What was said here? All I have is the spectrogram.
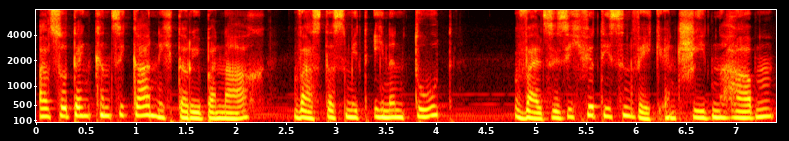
also denken sie gar nicht darüber nach, was das mit ihnen tut, weil sie sich für diesen Weg entschieden haben,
